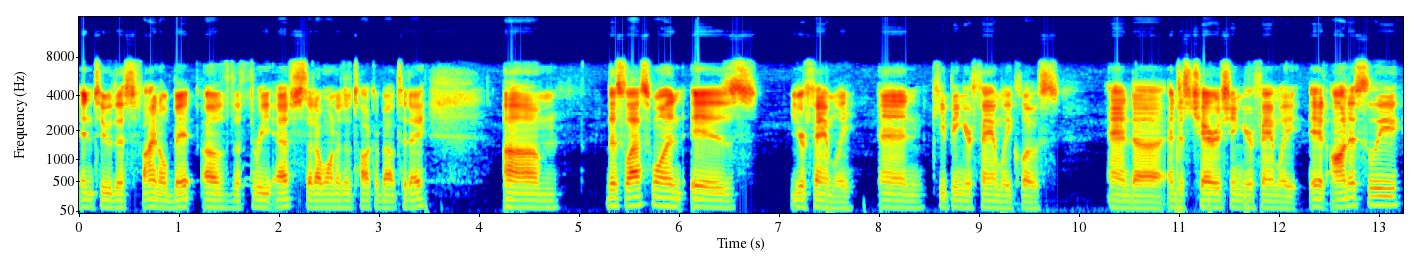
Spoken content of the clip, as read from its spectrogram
into this final bit of the three F's that I wanted to talk about today. Um, this last one is your family and keeping your family close and uh, and just cherishing your family. It honestly,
